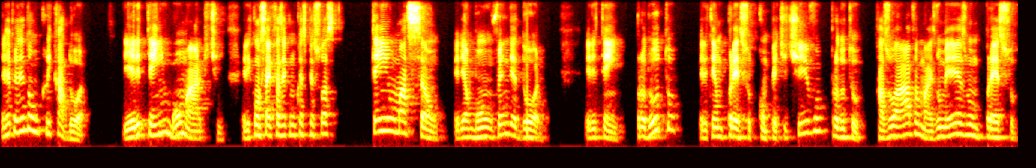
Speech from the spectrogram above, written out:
ele representa um clicador. E ele tem um bom marketing. Ele consegue fazer com que as pessoas tenham uma ação. Ele é um bom vendedor. Ele tem produto, ele tem um preço competitivo, produto razoável, mais do mesmo, um preço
